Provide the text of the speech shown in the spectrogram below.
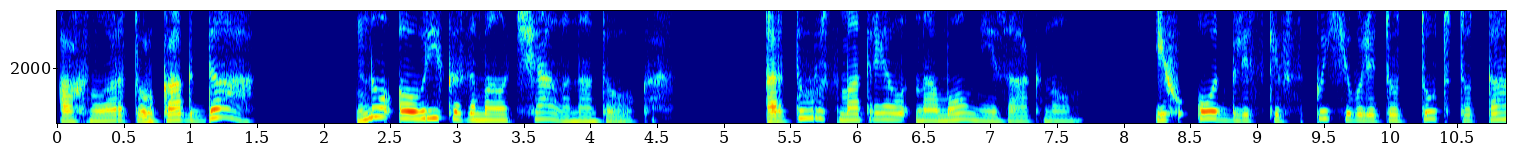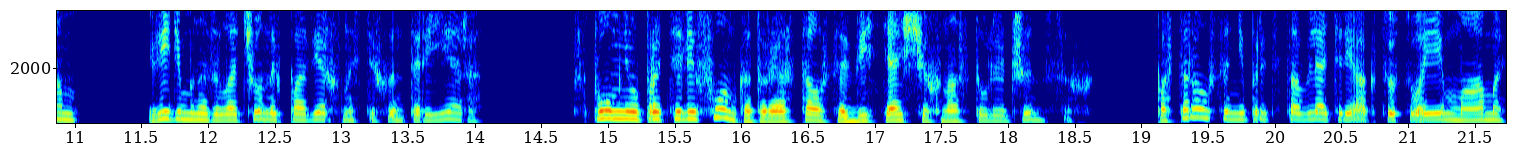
ахнул Артур. Когда? Но Аурика замолчала надолго. Артур смотрел на молнии за окном. Их отблески вспыхивали то тут, то там, видимо, на золоченных поверхностях интерьера. Вспомнил про телефон, который остался в висящих на стуле джинсах. Постарался не представлять реакцию своей мамы,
